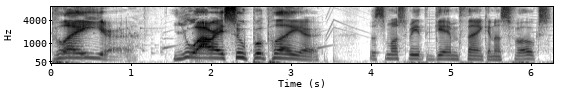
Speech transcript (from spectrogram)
player. You are a super player. This must be the game thanking us, folks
